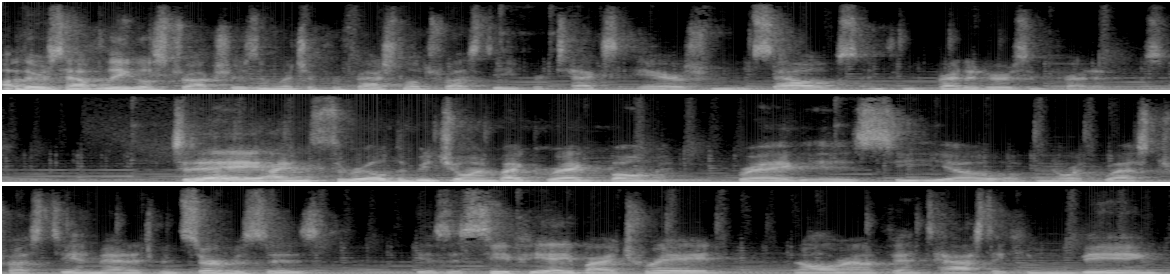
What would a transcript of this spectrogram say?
Others have legal structures in which a professional trustee protects heirs from themselves and from creditors and creditors. Today, I am thrilled to be joined by Greg Bowman. Greg is CEO of Northwest Trustee and Management Services. He is a CPA by trade, an all around fantastic human being.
